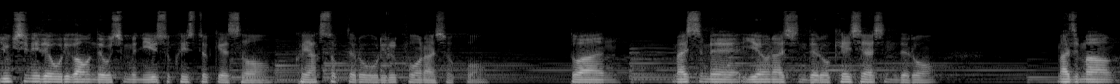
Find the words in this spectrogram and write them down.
육신이 되어 우리 가운데 오신 분 예수 그리스도께서 그 약속대로 우리를 구원하셨고 또한 말씀에 예언하신 대로 계시하신 대로 마지막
